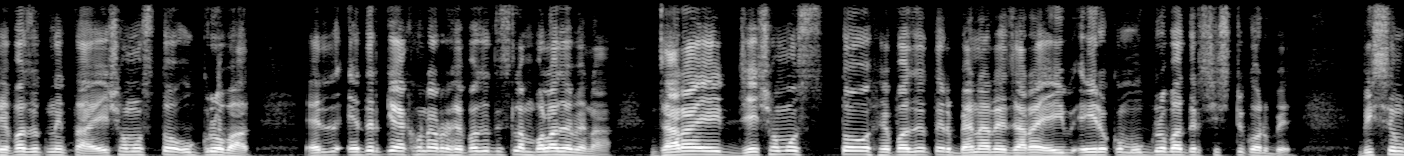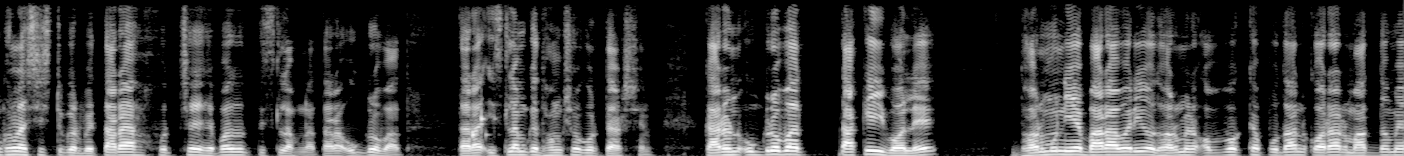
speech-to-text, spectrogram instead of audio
হেফাজত নেতা, এই সমস্ত উগ্রবাদ এদেরকে এখন আর হেফাজত ইসলাম বলা যাবে না। যারা এই, যে সমস্ত হেফাজতের ব্যানারে যারা এই, এইরকম উগ্রবাদের সৃষ্টি করবে, বিশৃঙ্খলা সৃষ্টি করবে, তারা হচ্ছে হেফাজত ইসলাম না, তারা উগ্রবাদ। তারা ইসলামকে ধ্বংস করতে আসছেন। কারণ উগ্রবাদ তাকেই বলে, ধর্ম নিয়ে বাড়াবাড়ি ও ধর্মের অপব্যাখ্যা প্রদান করার মাধ্যমে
